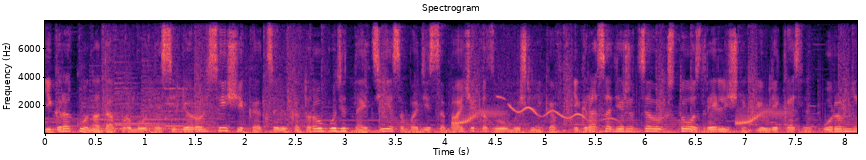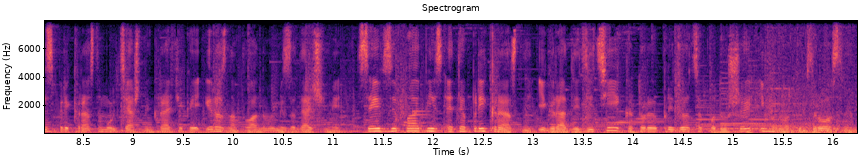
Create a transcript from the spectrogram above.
Игроку надо опробовать на себе роль сыщика, целью которого будет найти и освободить собачек от злоумышленников. Игра содержит целых 100 зрелищных и увлекательных уровней с прекрасной мультяшной графикой и разноплановыми задачами. Save the Puppies – это прекрасная игра для детей, которая придется по душе и многим взрослым.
